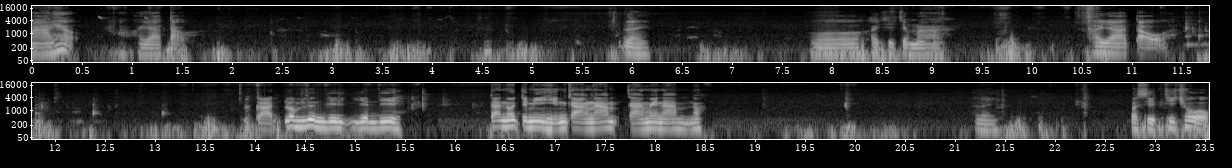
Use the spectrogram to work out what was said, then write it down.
มาแล้วพญาเต่าอะไรโอ้ใครที่จะมาพญาเต่า อากาศร่มรื่นเย็นดี ด้านโน้นจะมีหินกลางน้ำกลางแม่น้ำเนาะอะไรประสิทธิโชค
